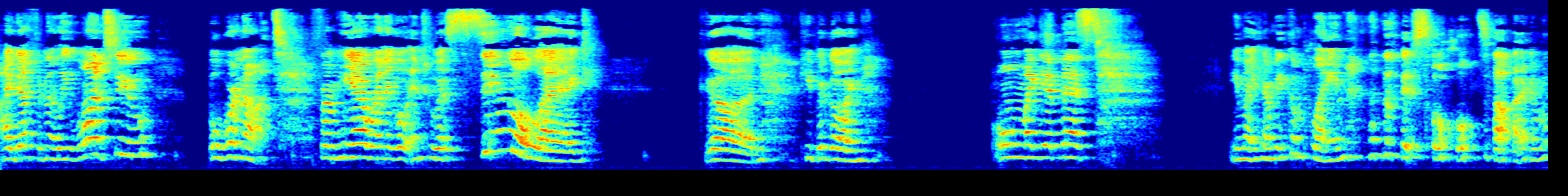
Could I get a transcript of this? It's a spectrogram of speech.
I definitely want to, but we're not. From here, we're to go into a single leg. Good. Keep it going. Oh my goodness. You might hear me complain this whole time.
